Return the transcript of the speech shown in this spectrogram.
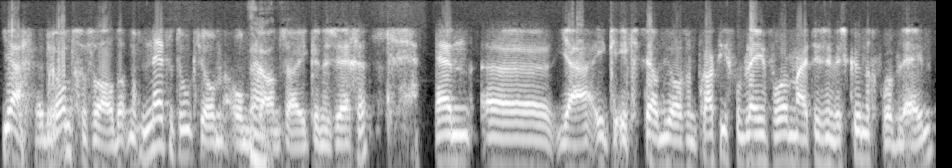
Ja, het randgeval, dat nog net het hoekje om, om ja. kan, zou je kunnen zeggen. En uh, ja, ik, ik stel nu als een praktisch probleem voor, maar het is een wiskundig probleem.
